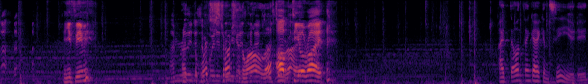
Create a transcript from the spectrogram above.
Can you see me? I'm really Uh, which disappointed. that you structure? guys The one on the left? Up to your right. I don't think I can see you, dude.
